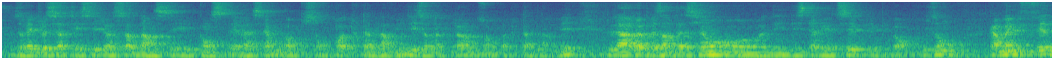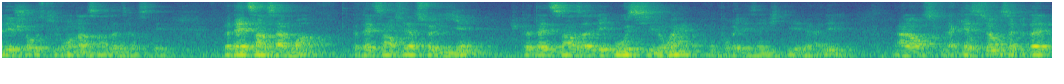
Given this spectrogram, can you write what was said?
Je vous dirais que le CRTC a ça dans ses considérations, donc ils ne sont pas tout à blâmer, les Autochtones ne sont pas tout à blâmer. La représentation euh, des, stéréotypes, et puis bon, ils ont quand même fait des choses qui vont dans le sens de la diversité. Peut-être sans savoir, peut-être sans faire ce lien, puis peut-être sans aller aussi loin qu'on pourrait les inviter à aller. Alors, la question, c'est peut-être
